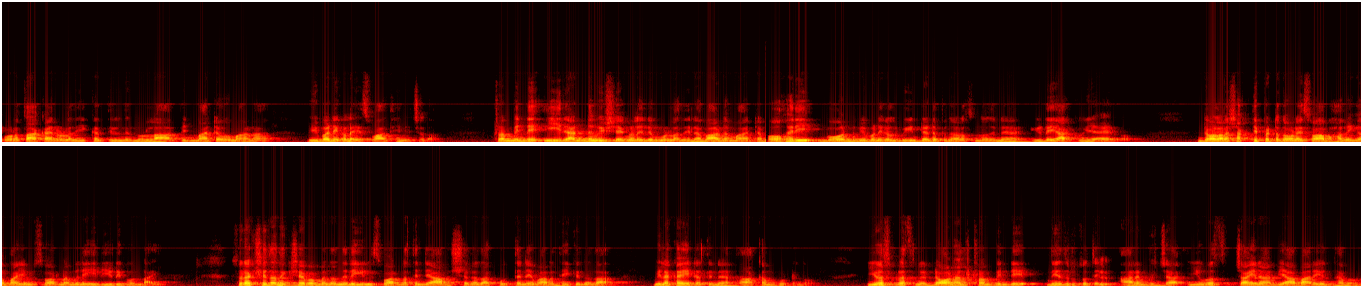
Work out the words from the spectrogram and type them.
പുറത്താക്കാനുള്ള നീക്കത്തിൽ നിന്നുള്ള പിന്മാറ്റവുമാണ് വിപണികളെ സ്വാധീനിച്ചത്. ട്രംപിന്റെ ഈ രണ്ട് വിഷയങ്ങളിലുമുള്ള നിലപാട് മാറ്റം ഓഹരി ബോണ്ട് വിപണികൾ വീണ്ടെടുപ്പ് നടത്തുന്നതിന് ഇടയാക്കുകയായിരുന്നു. ഡോളർ ശക്തിപ്പെട്ടതോടെ സ്വാഭാവികമായും സ്വർണവിലയിൽ ഇടിവുണ്ടായി. സുരക്ഷിത നിക്ഷേപം എന്ന നിലയിൽ സ്വർണത്തിന്റെ ആവശ്യകത കുത്തനെ വർദ്ധിക്കുന്നത് വിലക്കയറ്റത്തിന് ആക്കം കൂട്ടുന്നു. യു എസ് പ്രസിഡന്റ് ഡൊണാൾഡ് ട്രംപിന്റെ നേതൃത്വത്തിൽ ആരംഭിച്ച യു എസ് ചൈന വ്യാപാര യുദ്ധവും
